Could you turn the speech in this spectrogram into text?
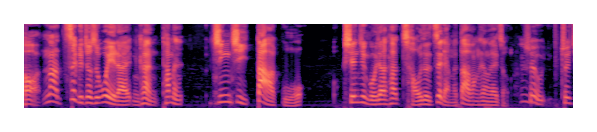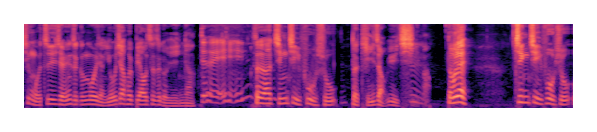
好，那这个就是未来，你看他们经济大国、先进国家，它朝着这两个大方向在走。所以最近我之前一直跟各位讲，油价会飙是这个原因啊。对，这个叫经济复苏的提早预期嘛，对不对？经济复苏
